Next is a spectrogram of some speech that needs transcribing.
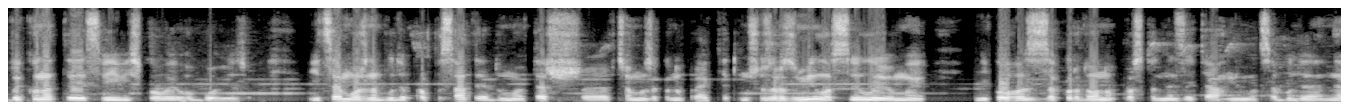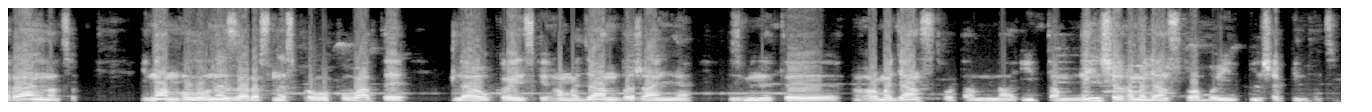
виконати свій військовий обов'язок. І це можна буде прописати, я думаю, теж е, в цьому законопроекті, тому що зрозуміло, силою ми нікого з-за кордону просто не затягнемо. Це буде нереально. Це і нам головне зараз не спровокувати для українських громадян бажання змінити громадянство там на і там на інше громадянство або інше підданство.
